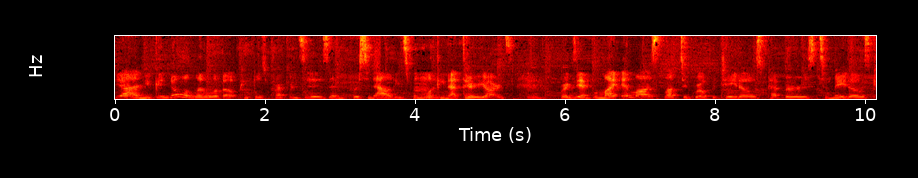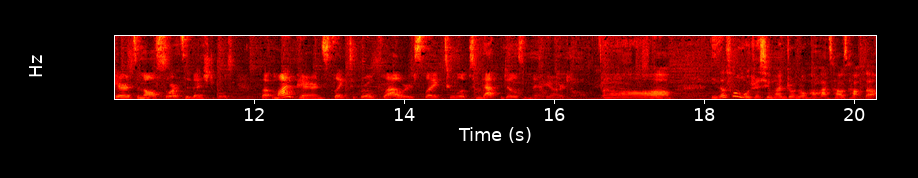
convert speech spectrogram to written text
yeah, and you can know a little about people's preferences and personalities from looking at their yards. Mm. For example, my in laws love to grow potatoes, peppers, tomatoes, carrots, and all sorts of vegetables. But my parents like to grow flowers like tulips and daffodils in their yard. 哦，你的父母是喜欢种种花花草草的，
